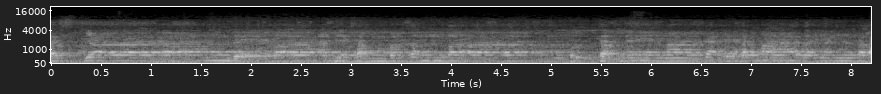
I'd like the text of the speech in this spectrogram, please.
तस्यां देवा अधिसंवसन्तः उत्तमेनाकयहमादयन्ता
